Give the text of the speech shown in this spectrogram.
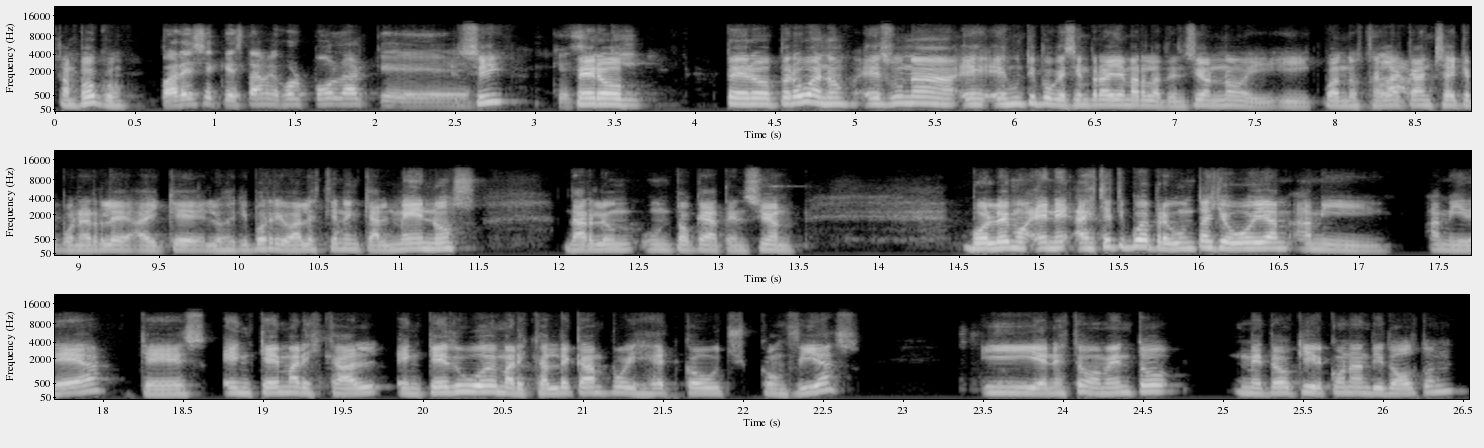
tampoco. Parece que está mejor Polar que. Sí, pero, pero, pero bueno, es, una, es, un tipo que siempre va a llamar la atención, ¿no? Y, cuando está en la cancha hay que ponerle, hay que, los equipos rivales tienen que al menos darle un, toque de atención. Volvemos, a este tipo de preguntas yo voy a, mi, idea, que es en qué mariscal, en qué dúo de mariscal de campo y head coach confías. Y en este momento me tengo que ir con Andy Dalton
